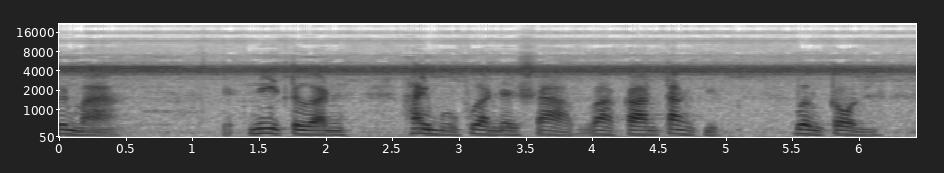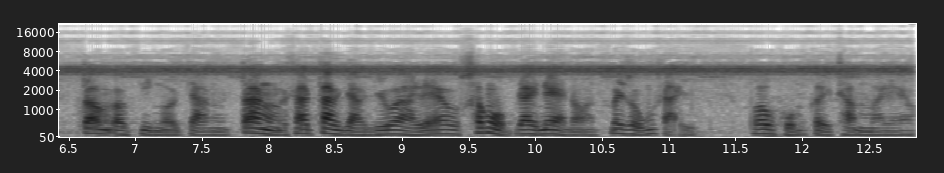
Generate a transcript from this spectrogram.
ขึ้นมา นี่เตือนให้หมู่เพื่อนได้ทราบว่าการตั้งจิต เบื้องต้น ต้องเอาจริงเอาจัง ตั้งถ้าตั้งอย่างที่ว่า แล้วสงบได้แน่นอน ไม่สงสัย เพราะผมเคยทำมาแล้ว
